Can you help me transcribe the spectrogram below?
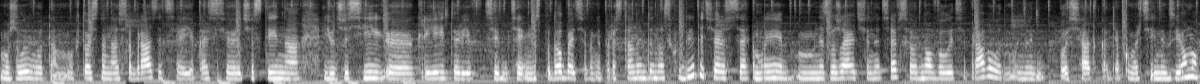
можливо там хтось на нас образиться, якась е, частина UGC е, креаторів цим це їм не сподобається. Вони перестануть до нас ходити через це. Ми, незважаючи на це, все одно ввели це правило. Ми не площадка для комерційних зйомок.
